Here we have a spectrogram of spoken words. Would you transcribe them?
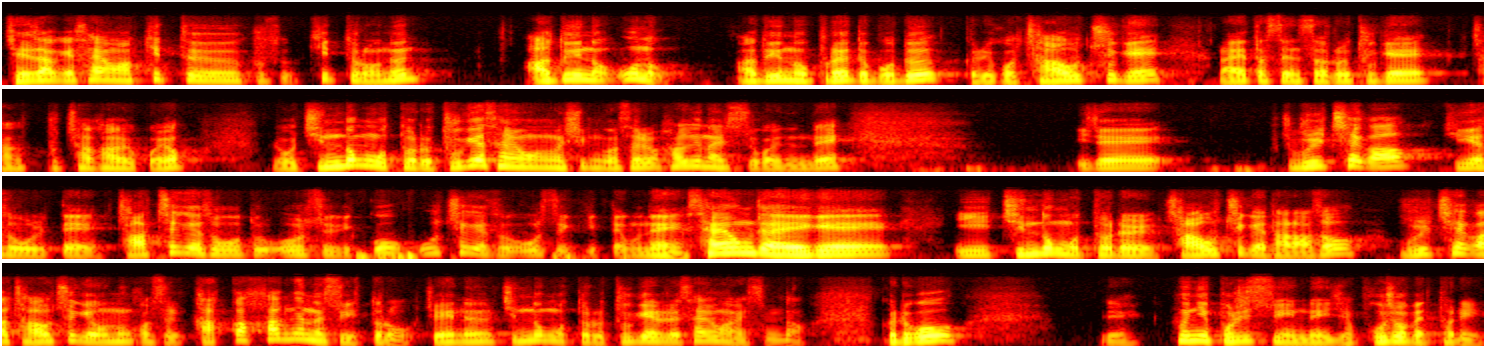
제작에 사용한 키트 키트로는 아두이노 우노, 아두이노 브레드보드 그리고 좌우측에 라이다 센서를 두 개 부착하였고요. 그리고 진동 모터를 두 개 사용하신 것을 확인할 수가 있는데 이제 물체가 뒤에서 올 때 좌측에서 올 수도 있고 우측에서 올 수 있기 때문에 사용자에게 이 진동 모터를 좌우측에 달아서 물체가 좌우측에 오는 것을 각각 확인할 수 있도록 저희는 진동 모터를 두 개를 사용하였습니다. 그리고 예, 흔히 보실 수 있는 이제 보조 배터리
